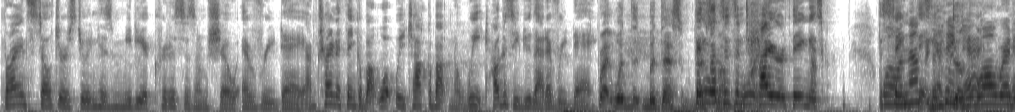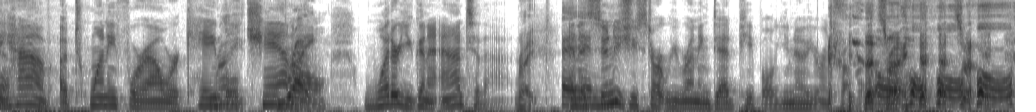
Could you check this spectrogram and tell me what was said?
Brian Stelter is doing his media criticism show every day. I'm trying to think about what we talk about in a week. How does he do that every day? Right, well, th- but that's that's Unless my his point. entire thing is the well, same and that's thing. the thing. You already Yeah. have a 24-hour cable Right. channel. Right. What are you going to add to that? Right. And, as soon as you start rerunning dead people, you know you're in trouble. That's right. Oh,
